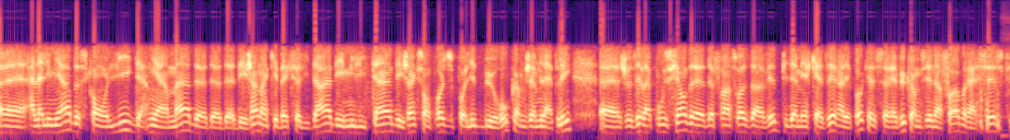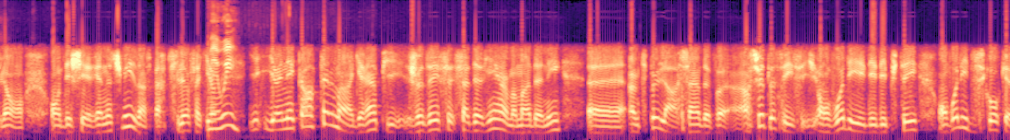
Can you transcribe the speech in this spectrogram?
euh, à la lumière de ce qu'on lit dernièrement de, des gens dans Québec solidaire, des militants, des gens qui sont proches du bureau, comme j'aime l'appeler, je veux dire, la position de, Françoise David puis d'Amir Kadir à l'époque, elle serait vue comme xénophobe, raciste. Puis là, on, on déchirait notre chemise dans ce parti-là. Fait qu'il Il y a un écart tellement grand, puis je veux dire, ça devient à un moment donné euh, un petit peu lassant. De... Ensuite, là, c'est, on voit des, députés, on voit les discours que,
